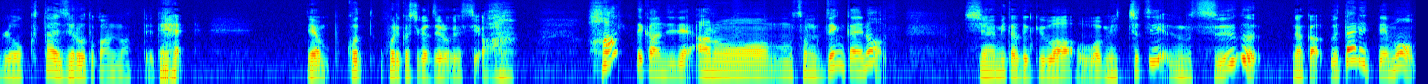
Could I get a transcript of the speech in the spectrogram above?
6対0とかになってて、いや、こ、堀越が0ですよ。は？って感じで、あのーもうその前回の試合見た時は、うわ、めっちゃ強い。もうすぐ、なんか、打たれても、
